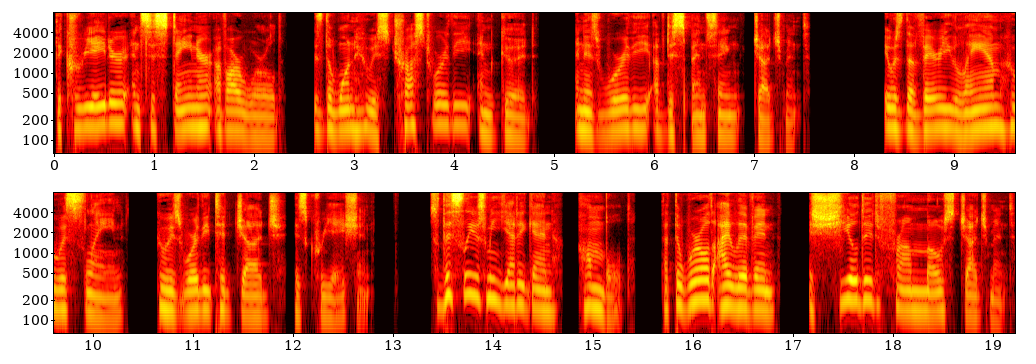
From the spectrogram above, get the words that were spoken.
the creator and sustainer of our world, is the one who is trustworthy and good and is worthy of dispensing judgment. It was the very Lamb who was slain who is worthy to judge his creation. So this leaves me yet again humbled that the world I live in is shielded from most judgment.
